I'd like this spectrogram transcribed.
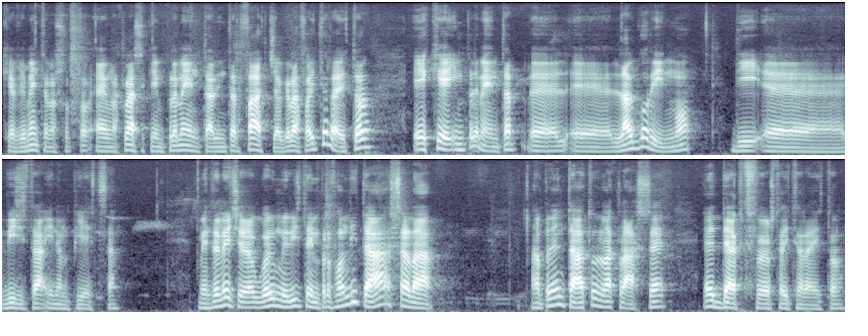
che ovviamente è una, sotto, è una classe che implementa l'interfaccia GraphIterator e che implementa eh, eh, l'algoritmo di eh, visita in ampiezza. Mentre invece l'algoritmo di visita in profondità sarà rappresentato dalla classe eh, DepthFirstIterator.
